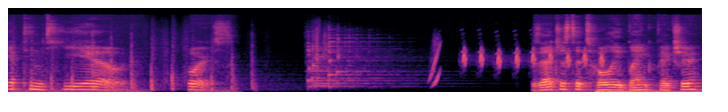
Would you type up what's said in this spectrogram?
Captain Teod, of course. Is that just a totally blank picture?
